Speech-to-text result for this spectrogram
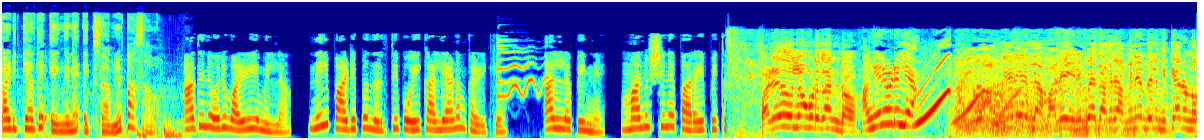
പഠിക്കാതെ എങ്ങനെ എക്സാമിന് പാസ്സാവാം? അതിന് ഒരു വഴിയുമില്ല. നീ പഠിപ്പ് നിർത്തിപ്പോയി കല്യാണം കഴിക്കും. അല്ല പിന്നെ. മനുഷ്യനെ പറയിപ്പിക്ക പഴയതെല്ലാം കൊടുക്കാനുണ്ടോ? അങ്ങനെ ഇല്ല അങ്ങനെയല്ല പഴയ ഇരുമ്പേ തകര. അങ്ങനെ എന്തെങ്കിലും വിൽക്കാനുണ്ടോ?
